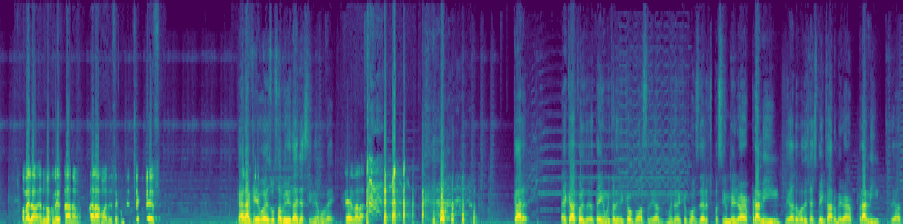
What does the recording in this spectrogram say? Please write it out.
Ou melhor, eu não vou começar, não. Vai lá, Ronda, você. Você começa. Caraca, a responsabilidade é assim mesmo, velho. É, vai lá. Cara, é aquela coisa, eu tenho muito anime que eu gosto, tá ligado? Muito anime que eu considero, tipo assim, o melhor pra mim, tá ligado? Eu vou deixar isso bem claro, o melhor pra mim, tá ligado?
